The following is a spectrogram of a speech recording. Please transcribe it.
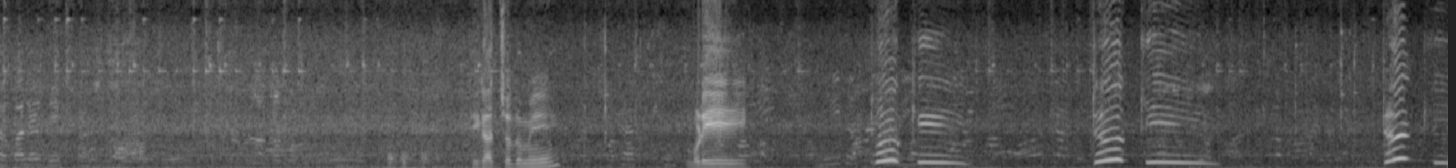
সকালের ব্রেকফাস্ট কি খাচ্ছ তুমি? বুড়ি। টুকি। টুকি। টুকি।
